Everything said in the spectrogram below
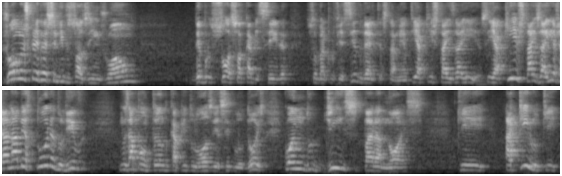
João não escreveu esse livro sozinho, João debruçou a sua cabeceira sobre a profecia do Velho Testamento, e aqui está Isaías. E aqui está Isaías já na abertura do livro, nos apontando capítulo 11, versículo 2, quando diz para nós que aquilo que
